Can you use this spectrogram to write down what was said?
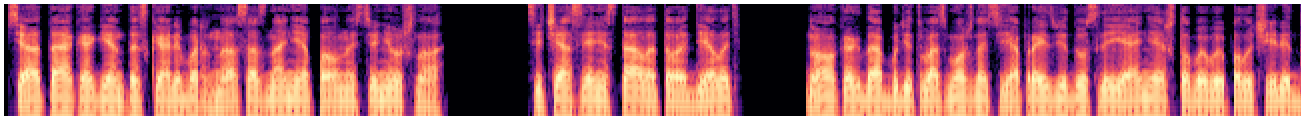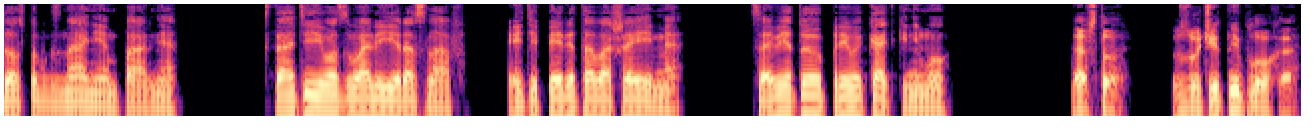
Все так, агент Эскалибр, но сознание полностью не ушло. Сейчас я не стал этого делать, но когда будет возможность, я произведу слияние, чтобы вы получили доступ к знаниям парня. Кстати, его звали Ярослав, и теперь это ваше имя. Советую привыкать к нему». «А что, звучит неплохо.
